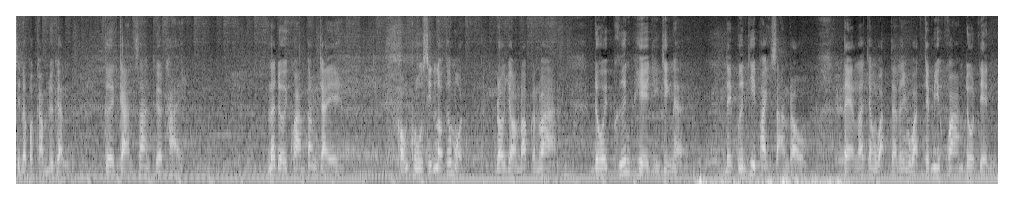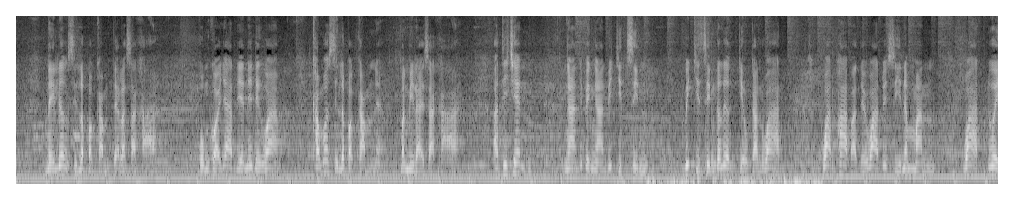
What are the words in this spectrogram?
ศิลปกรรมด้วยกัน เกิดการสร้างเครือข่าย และโดยความตั้งใจของครูศิลป์เราทั้งหมด เรายอมรับกันว่า โดยพื้นเพจริงๆเนี่ยในพื้นที่ภาคอีสานเรา แต่ละจังหวัดแต่ละจังหวัดจะมีความโดดเด่นในเรื่องศิลปกรรมแต่ละสาขา ผมขออนุญาตเรียนนิดนึงว่าคำว่าศิลปกรรมเนี่ยมันมีหลายสาขาอาทิเช่น งานที่เป็นงานวิจิตรศิลป์วิจิตรศิลป์ก็เรื่องเกี่ยวกับวาด วาดภาพอาจจะวาดด้วยสีน้ำมัน วาดด้วย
